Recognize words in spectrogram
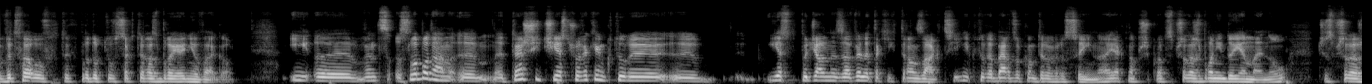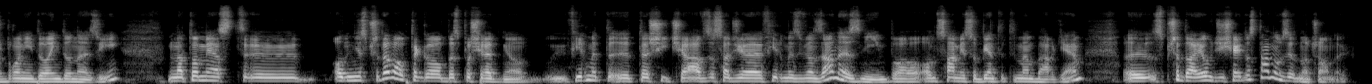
y, wytworów, tych produktów sektora zbrojeniowego. I y, więc Slobodan y, Tesic jest człowiekiem, który y, jest odpowiedzialny za wiele takich transakcji, niektóre bardzo kontrowersyjne, jak na przykład sprzedaż broni do Jemenu, czy sprzedaż broni do Indonezji. Natomiast on nie sprzedawał tego bezpośrednio. Firmy Tesicia, a w zasadzie firmy związane z nim, bo on sam jest objęty tym embargiem, sprzedają dzisiaj do Stanów Zjednoczonych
